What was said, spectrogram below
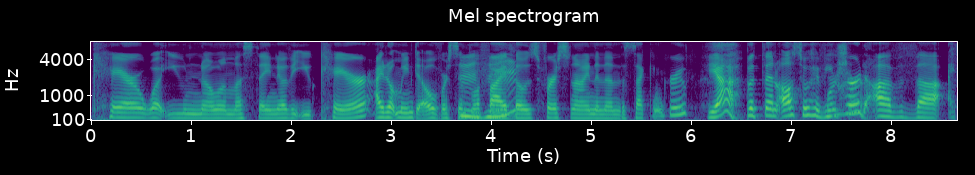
care what you know unless they know that you care. I don't mean to oversimplify those first nine and then the second group. Mm-hmm. Yeah. But then also, have you heard of the, I,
